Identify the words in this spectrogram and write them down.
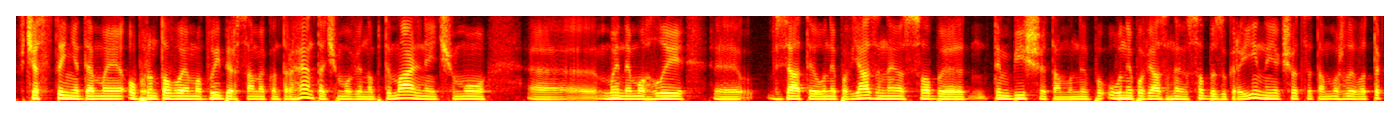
в частині, де ми обґрунтовуємо вибір саме контрагента, чому він оптимальний, чому Е, ми не могли е, взяти у непов'язаної особи, тим більше там у непов'язаної особи з України, якщо це там можливо. Так,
